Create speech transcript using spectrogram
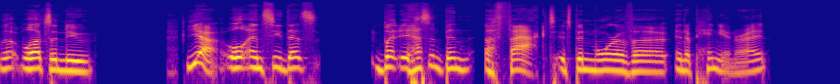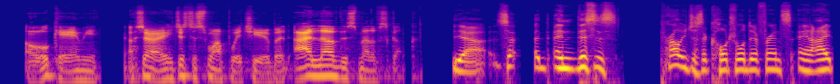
well, well, that's a new. Yeah. Well, and see that's, but it hasn't been a fact. It's been more of a an opinion, right? Oh, okay. I mean, oh, sorry, just a swamp witch here, but I love the smell of skunk. Yeah. So and- this is probably just a cultural difference and I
